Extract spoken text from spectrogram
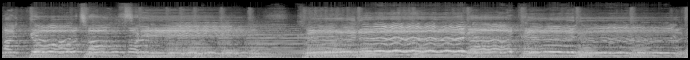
학교 종소리. 그느라 그느라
